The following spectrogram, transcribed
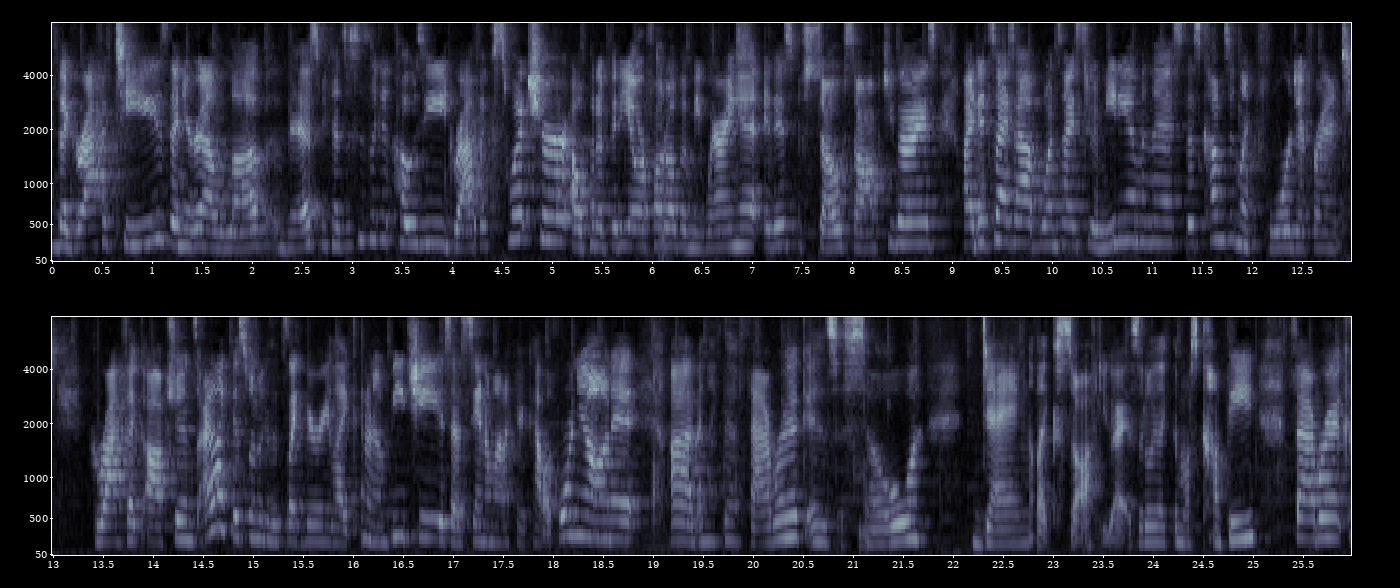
the graphic tees, then you're gonna love this because this is like a cozy graphic sweatshirt. I'll put a video or photo up of me wearing it. It is so soft, you guys. I did size up one size to a medium in this. This comes in like four different graphic options. I like this one because it's like very like, I don't know, beachy. It says Santa Monica, California on it. Um, and like the fabric is so dang like soft, you guys. Literally like the most comfy fabric.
